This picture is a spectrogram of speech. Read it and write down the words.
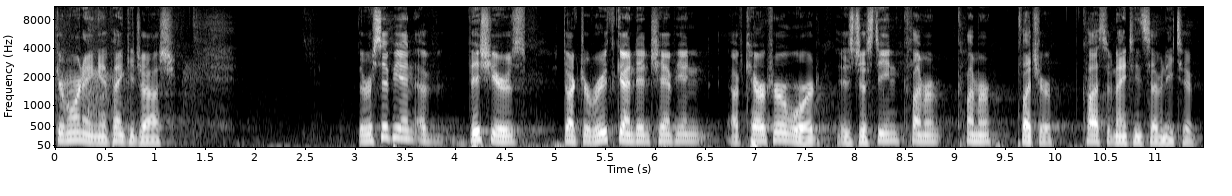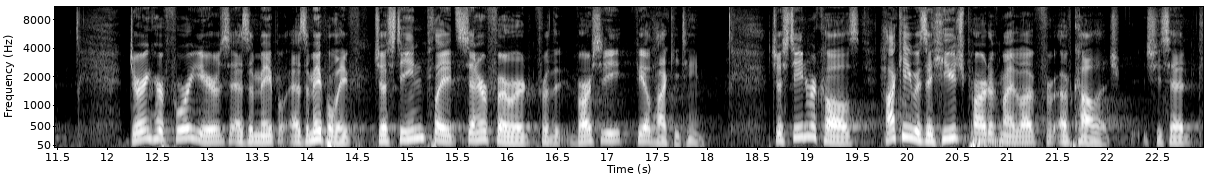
Good morning, and thank you, Josh. The recipient of this year's Dr. Ruth Gunden Champion of Character Award is Justine Clemmer, Clemmer Pletcher, class of 1972. During her four years as a, Maple, as a Maple Leaf, Justine played center forward for the varsity field hockey team. Justine recalls, hockey was a huge part of my love for, of college. She said,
